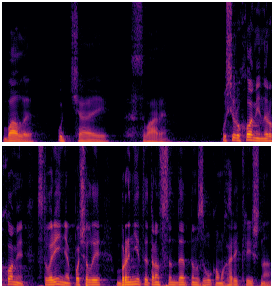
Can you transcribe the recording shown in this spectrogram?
Бали, Учай Свари. Усі рухомі і нерухомі створіння почали броніти трансцендентним звуком Гарі Крішна,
